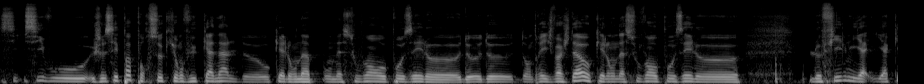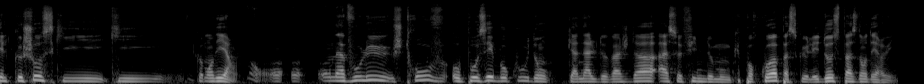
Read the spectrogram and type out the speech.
si, vous, je sais pas pour ceux qui ont vu Canal, auquel on a, souvent opposé le, d'Andrzej Wajda, auquel on a souvent opposé le, film, il y a, quelque chose qui, comment dire, on, a voulu, je trouve, opposer beaucoup donc Canal de Vajda à ce film de Munch. Pourquoi? Parce que les deux se passent dans des ruines.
